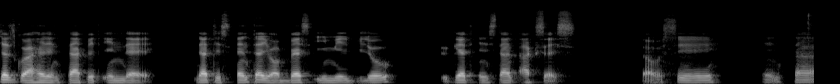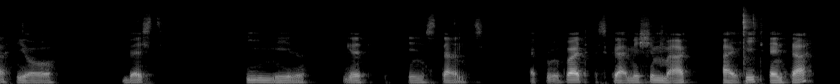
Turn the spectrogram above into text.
just go ahead and type it in there. That is enter your best email below to get instant access. So I'll say enter your best email, get instant. I provide exclamation mark. I hit enter.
